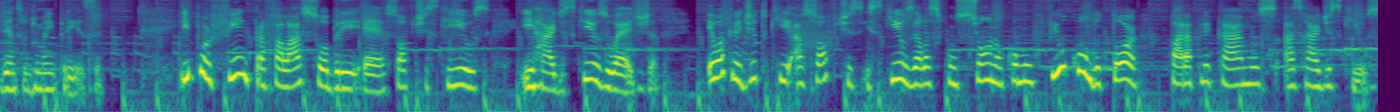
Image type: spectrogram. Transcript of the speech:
dentro de uma empresa. E por fim, para falar sobre é, soft skills e hard skills, Wedja, eu acredito que as soft skills elas funcionam como um fio condutor para aplicarmos as hard skills.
